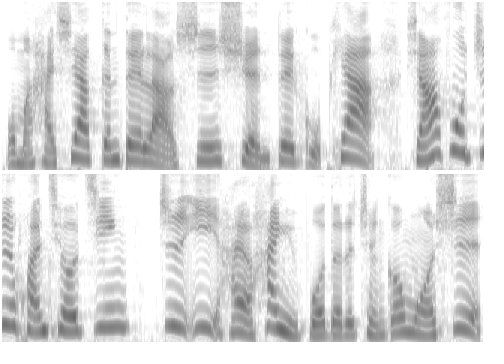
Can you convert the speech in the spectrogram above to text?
我们还是要跟对老师，选对股票。想要复制环球金、智毅还有汉语博德的成功模式，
